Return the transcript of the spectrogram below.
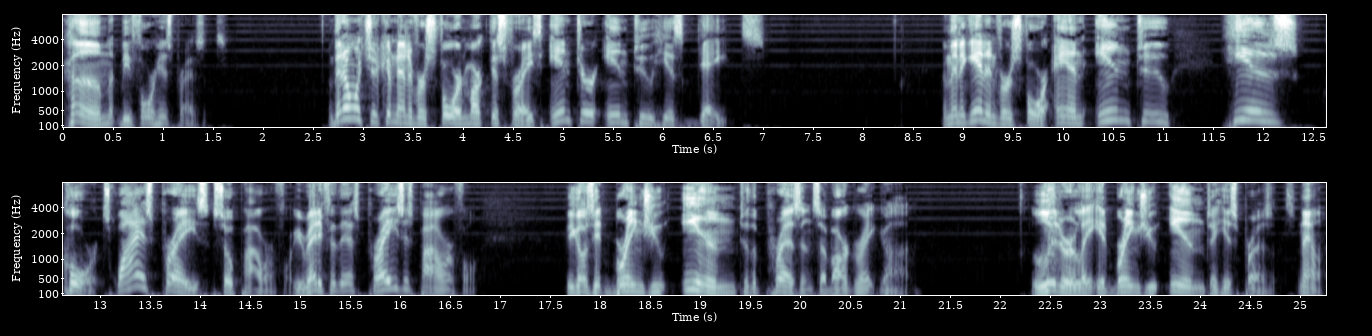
Come before His presence. Then I want you to come down to verse 4 and mark this phrase enter into his gates. And then again in verse 4 and into his courts. Why is praise so powerful? Are you ready for this? Praise is powerful because it brings you into the presence of our great God. Literally, it brings you into his presence. Now,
